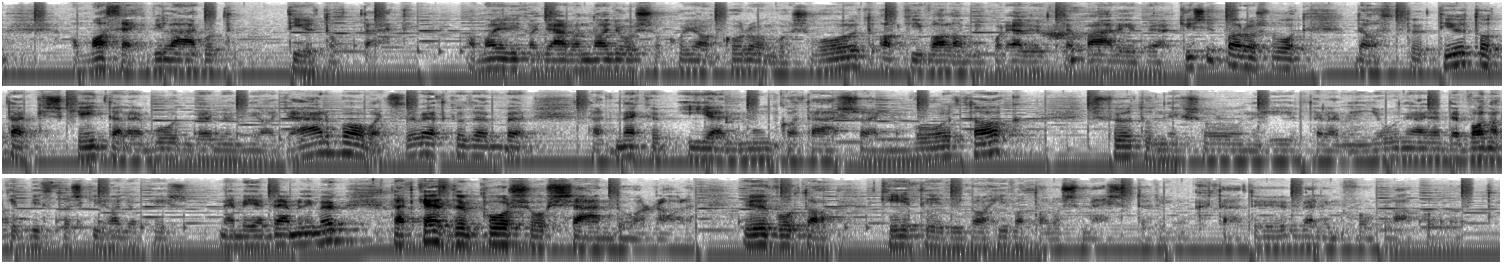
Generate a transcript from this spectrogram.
a maszek világot tiltották. A Majolika gyárban nagyon sok olyan korongos volt, aki valamikor előtte pár évvel kisiparos volt, de azt tiltották, és kénytelen volt bemenni a gyárba, vagy szövetkezetbe, tehát nekem ilyen munkatársaim voltak, és föl tudnék sorolni hirtelen egy jó néhányat, de van, akit biztos kihagyok, és nem érdemli meg. Tehát kezdőm Korsós Sándorral. Ő volt a két évig a hivatalos mesterünk, tehát ő velünk foglalkozott.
